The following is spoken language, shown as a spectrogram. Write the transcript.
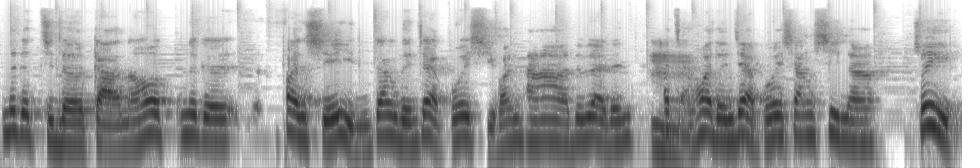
那个吉勒嘎，然后那个犯邪淫，这样人家也不会喜欢他啊，对不对？人嗯他讲话人家也不会相信啊。所以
